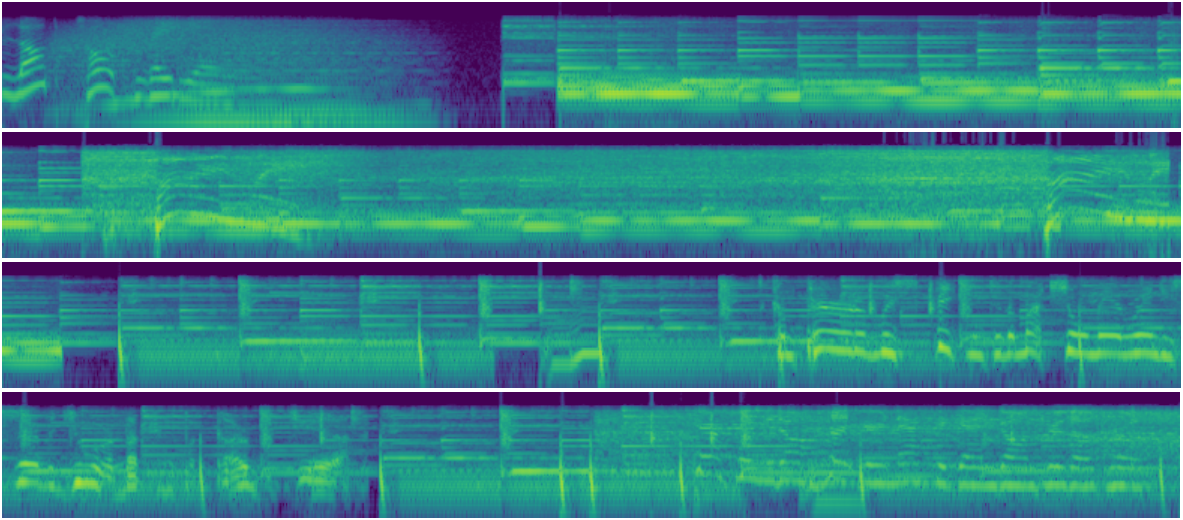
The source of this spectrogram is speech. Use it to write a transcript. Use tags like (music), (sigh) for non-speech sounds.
Blog Talk Radio. Finally Finally Comparatively speaking to the macho man Randy Savage, you are nothing but garbage, yeah. Hurt your neck again going through those ropes.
